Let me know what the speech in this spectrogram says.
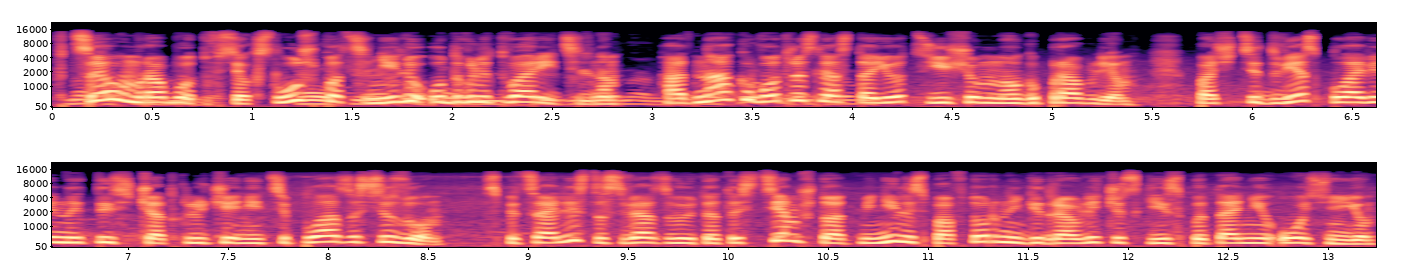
В целом работу всех служб оценили удовлетворительно. Однако в отрасли остается еще много проблем. Почти две с половиной тысячи отключений тепла за сезон. Специалисты связывают это с тем, что отменились повторные гидравлические испытания осенью.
